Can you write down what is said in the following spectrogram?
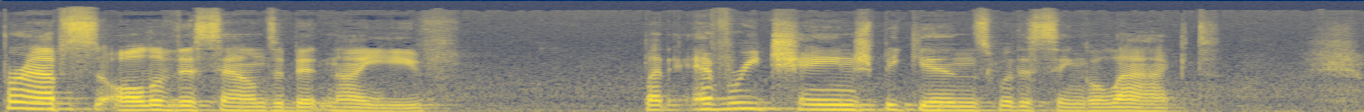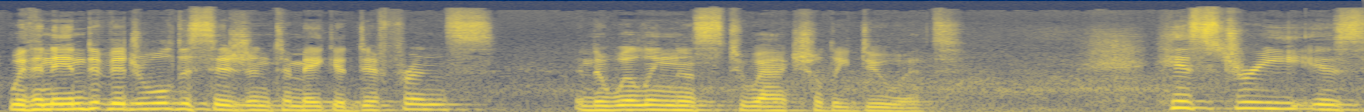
Perhaps all of this sounds a bit naive, but every change begins with a single act, with an individual decision to make a difference and the willingness to actually do it. History is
